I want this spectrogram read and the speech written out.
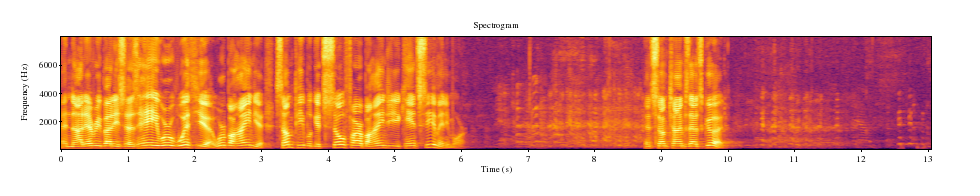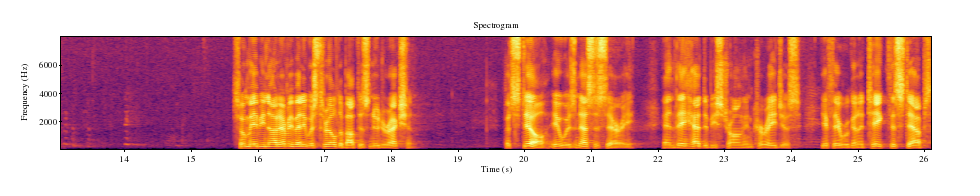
And not everybody says, hey, we're with you, we're behind you. Some people get so far behind you, you can't see them anymore. and sometimes that's good. So maybe not everybody was thrilled about this new direction. But still, it was necessary, and they had to be strong and courageous if they were going to take the steps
